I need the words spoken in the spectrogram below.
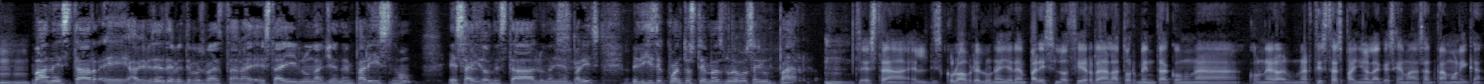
Van a estar, eh, evidentemente, pues va a estar, está ahí Luna Llena en París, ¿no? Es ahí donde está Luna Llena en París. ¿Me dijiste cuántos temas nuevos? ¿Hay un par? Está, el disco lo abre Luna Llena en París y lo cierra La Tormenta con una, con una artista española que se llama Santa Mónica.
